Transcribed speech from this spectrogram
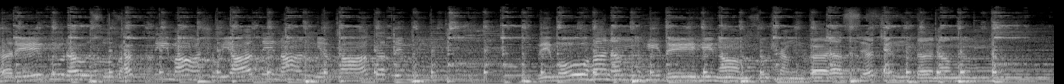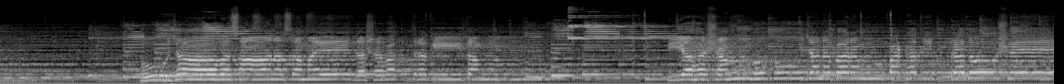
हरे गुरौ सुभक्तिमाशु याति नान्यथा गतिम्। विमोहनं हि देहिनां सुशङ्करस्य चिन्तनम्। पूजावसानसमये दशवक्त्रगीतम् यः शम्भुपूजनपरं पठति प्रदोषे।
